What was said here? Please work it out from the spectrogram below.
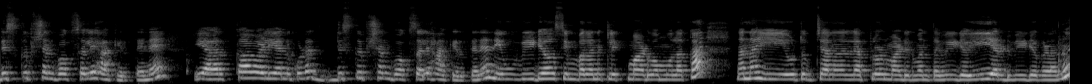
ಡಿಸ್ಕ್ರಿಪ್ಷನ್ ಬಾಕ್ಸಲ್ಲಿ ಹಾಕಿರ್ತೇನೆ. ಈ ಅರ್ಕಾವಳಿಯನ್ನು ಕೂಡ ಡಿಸ್ಕ್ರಿಪ್ಷನ್ ಬಾಕ್ಸಲ್ಲಿ ಹಾಕಿರ್ತೇನೆ ನೀವು ವಿಡಿಯೋ ಸಿಂಬಲನ್ನು ಕ್ಲಿಕ್ ಮಾಡುವ ಮೂಲಕ ನನ್ನ ಈ ಯೂಟ್ಯೂಬ್ ಚಾನಲಲ್ಲಿ ಅಪ್ಲೋಡ್ ಮಾಡಿರುವಂಥ ವಿಡಿಯೋ ಈ ಎರಡು ವಿಡಿಯೋಗಳನ್ನು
